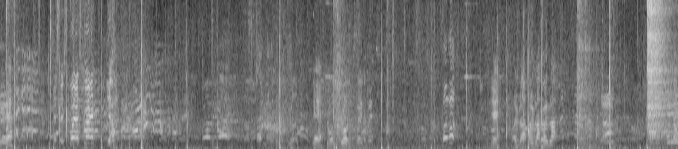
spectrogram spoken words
Yeah. Yes, let's square, square. Yeah. Yeah, go on, go on. Yeah, overlap, overlap, overlap. Down. Cut now.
